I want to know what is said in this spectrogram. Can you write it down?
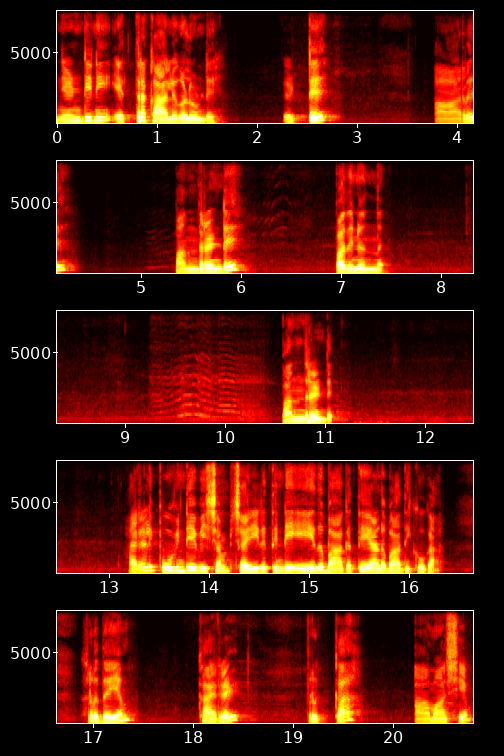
ഞണ്ടിന് എത്ര കാലുകളുണ്ട്? എട്ട് ആറ് പന്ത്രണ്ട് പതിനൊന്ന്. പന്ത്രണ്ട്. അരളിപ്പൂവിന്റെ വിഷം ശരീരത്തിന്റെ ഏത് ഭാഗത്തെയാണ് ബാധിക്കുക? ഹൃദയം കരൾ വൃക്ക ആമാശയം.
